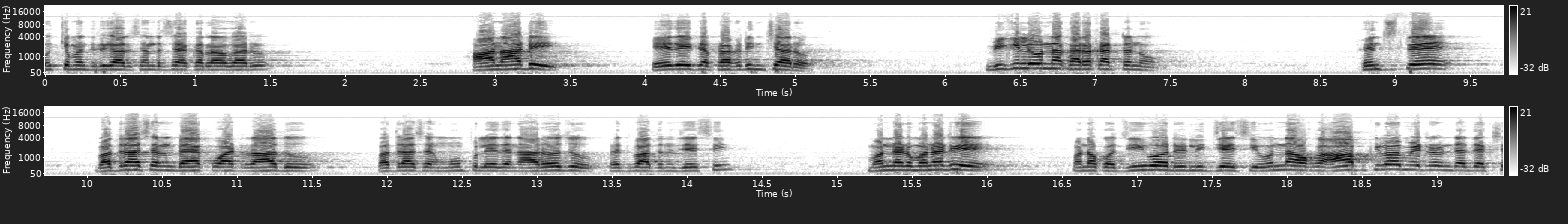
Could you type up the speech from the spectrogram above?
ముఖ్యమంత్రి గారు చంద్రశేఖరరావు గారు ఆనాటి ఏదైతే ప్రకటించారో మిగిలి ఉన్న కరకట్టను పెంచితే భద్రాచలం బ్యాక్ వాటర్ రాదు భద్రాచలం ముంపు లేదని ఆ రోజు ప్రతిపాదన చేసి మొన్నటి మొన్నటి మన ఒక జీవో రిలీజ్ చేసి ఉన్న ఒక హాఫ్ కిలోమీటర్ ఉండే అధ్యక్ష.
